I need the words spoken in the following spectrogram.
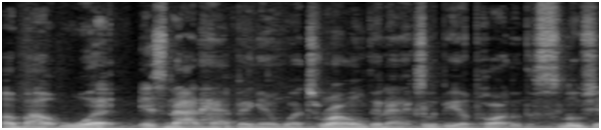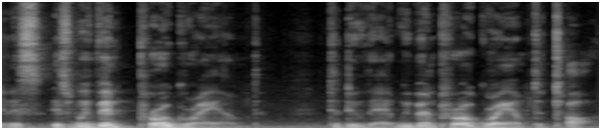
about what is not happening and what's wrong than actually be a part of the solution. It's, it's, we've been programmed to do that. We've been programmed to talk.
